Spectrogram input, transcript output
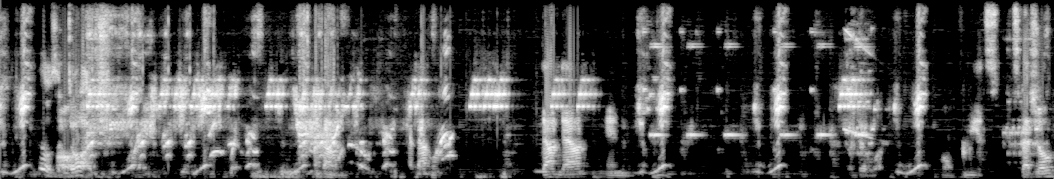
That was a Oh. dodge. I found one. I found one. Down, down, and well, for me it's special.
